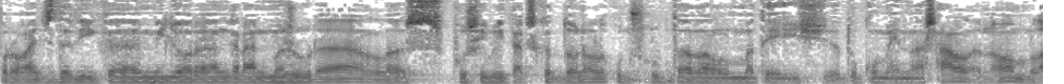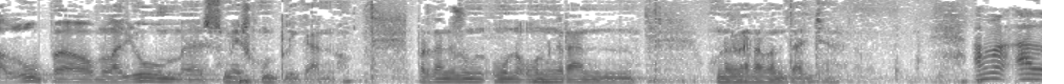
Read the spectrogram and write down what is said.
però haig de dir que millora en gran mesura les possibilitats que et dona la consulta del mateix document a sala, no? amb la lupa o amb la llum és més complicat. No? Per tant, és un, un, un, gran, un gran avantatge. Home, el,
